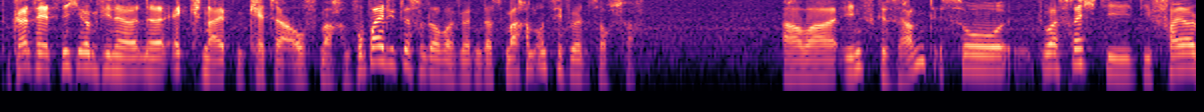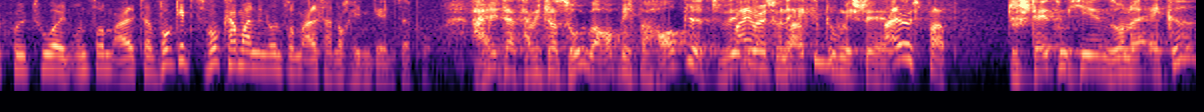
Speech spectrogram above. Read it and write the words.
Du kannst ja jetzt nicht irgendwie eine, eine Eckkneipenkette aufmachen. Wobei die Düsseldorfer würden das machen und sie würden es auch schaffen. Aber insgesamt ist so, du hast recht, die, die Feierkultur in unserem Alter. Wo gibt's, wo kann man in unserem Alter noch hingehen, Seppo? Halt, das habe ich doch so überhaupt nicht behauptet. Was für eine Pub. Ecke du mich stellst. Irish Pub. Du stellst mich hier in so eine Ecke?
